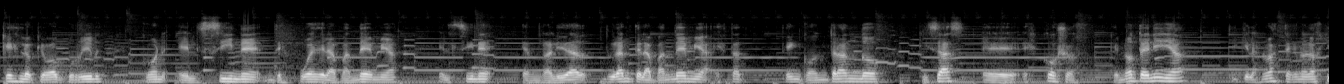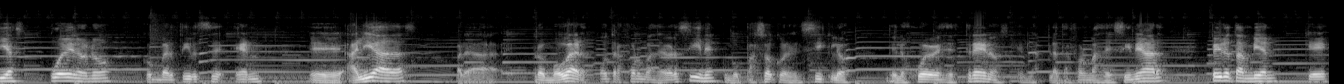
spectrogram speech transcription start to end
qué es lo que va a ocurrir con el cine después de la pandemia. El cine en realidad durante la pandemia está encontrando quizás eh, escollos que no tenía y que las nuevas tecnologías pueden o no convertirse en eh, aliadas para promover otras formas de ver cine, como pasó con el ciclo de los jueves de estrenos en las plataformas de cinear, pero también que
